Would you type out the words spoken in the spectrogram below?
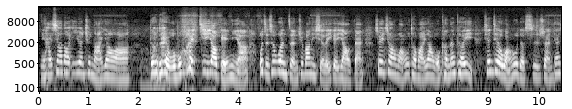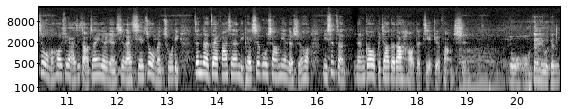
你还是要到医院去拿药啊。对不对？我不会寄药给你啊，我只是问诊去帮你写了一个药单，所以就像网络投保一样，我可能可以先借网络的试算，但是我们后续还是找专业的人士来协助我们处理。真的在发生理赔事故上面的时候，你是怎能够比较得到好的解决方式？因为我我跟我跟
